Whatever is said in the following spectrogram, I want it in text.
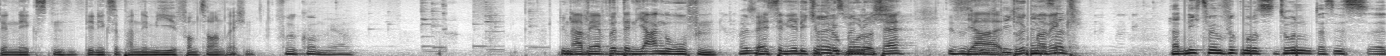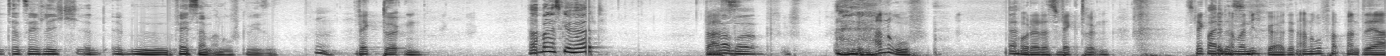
den nächsten, die nächste Pandemie vom Zaun brechen. Vollkommen, ja. Bin- Na, wer wird denn hier angerufen? Weiß wer ist denn hier nicht im Flugmodus, hä? Ist es Ja, wichtig? drück Ja, mal das weg. hat- Hat nichts mit dem Flugmodus zu tun. Das ist äh, tatsächlich äh, ein FaceTime-Anruf gewesen. Wegdrücken. Hat man das gehört? Was? Ja, aber ich, Den Anruf. Oder das Wegdrücken. Das Wegdrücken Beides. haben wir nicht gehört. Den Anruf hat man sehr,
